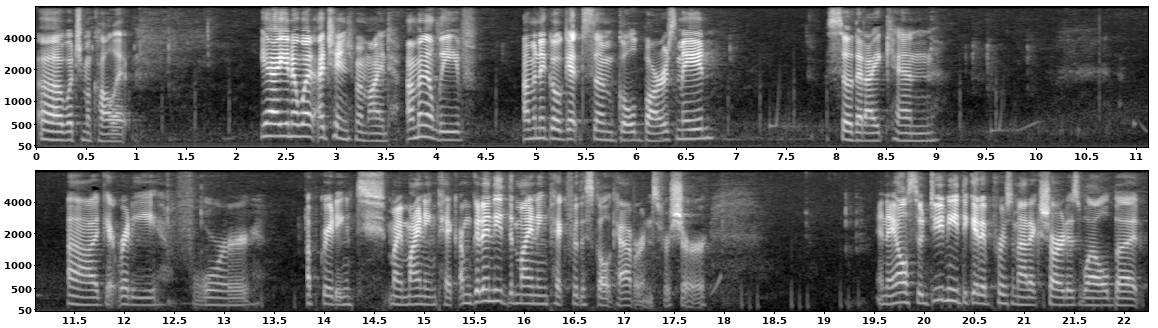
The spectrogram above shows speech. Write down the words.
Uh, whatchamacallit. Yeah, you know what? I changed my mind. I'm gonna leave. I'm gonna go get some gold bars made so that I can uh, get ready for upgrading my mining pick. I'm gonna need the mining pick for the Skull Caverns for sure. And I also do need to get a prismatic shard as well, but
